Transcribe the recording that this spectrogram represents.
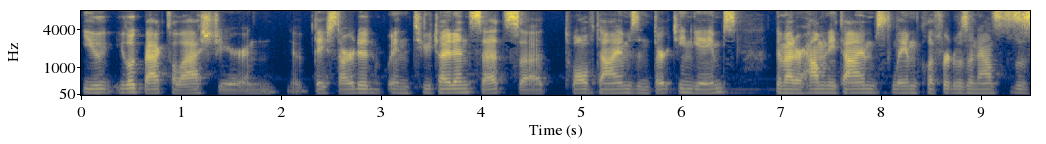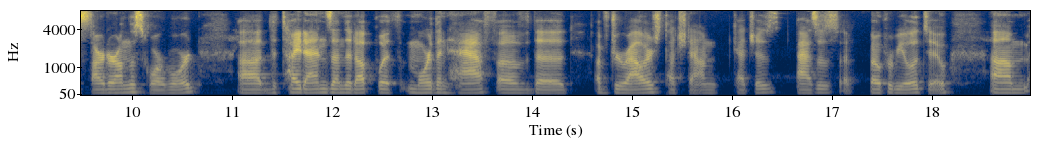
You you look back to last year, and they started in two tight end sets, uh, twelve times in thirteen games. No matter how many times Liam Clifford was announced as a starter on the scoreboard, uh, the tight ends ended up with more than half of the of Drew Allar's touchdown catches, passes, uh, Beau Pribula too. Um,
